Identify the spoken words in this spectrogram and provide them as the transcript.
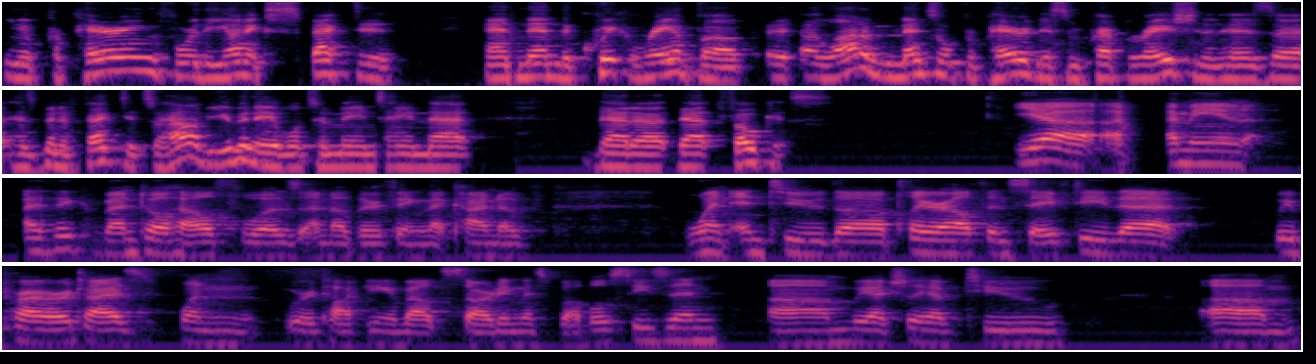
you know, preparing for the unexpected and then the quick ramp up, a lot of mental preparedness and preparation has, uh, has been affected. So how have you been able to maintain that, that, uh, that focus? Yeah, I mean, I think mental health was another thing that kind of went into the player health and safety that we prioritize when we're talking about starting this bubble season. Um, we actually have two, um,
